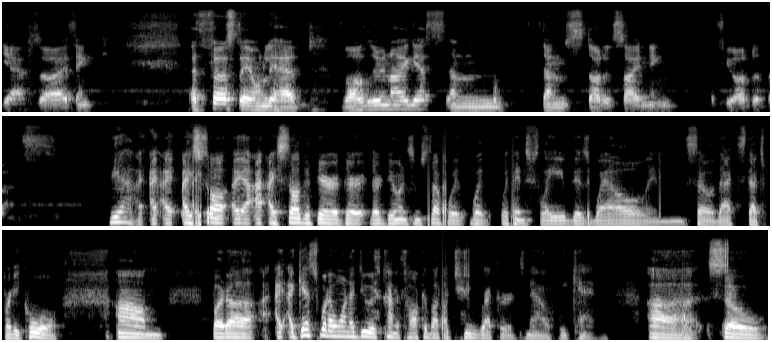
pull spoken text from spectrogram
yeah, so I think at first they only had Wardruna, I guess, and then started signing a few other bands. Yeah, I, I, I saw I, I, saw that they're they're they're doing some stuff with with with enslaved as well, and so that's that's pretty cool. Um, but uh, I, I guess what I want to do is kind of talk about the two records now, if we can. Uh, so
